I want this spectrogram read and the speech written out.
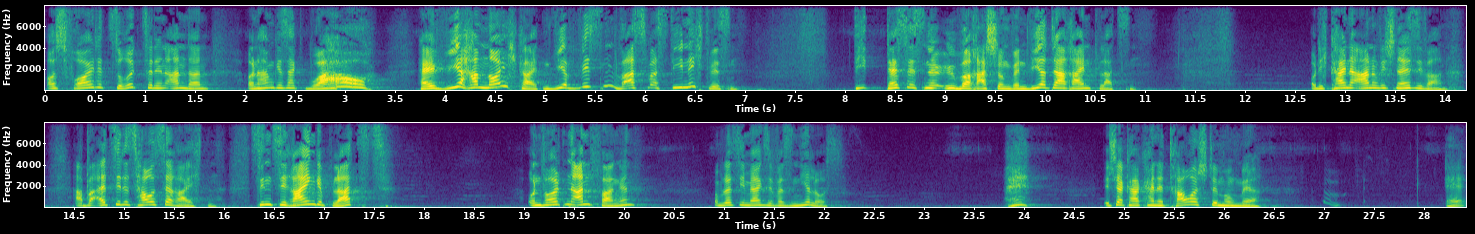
Aus Freude zurück zu den anderen und haben gesagt, wow, hey, wir haben Neuigkeiten. Wir wissen was, was die nicht wissen. Die, das ist eine Überraschung, wenn wir da reinplatzen. Und ich keine Ahnung, wie schnell sie waren. Aber als sie das Haus erreichten, sind sie reingeplatzt und wollten anfangen. Und plötzlich merken sie, was ist denn hier los? Hä? Ist ja gar keine Trauerstimmung mehr. Hä?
